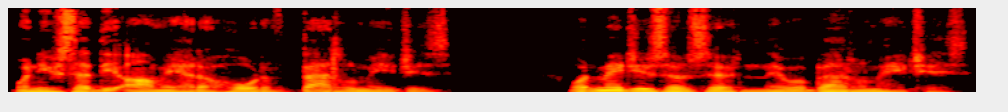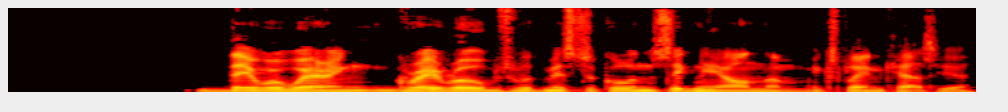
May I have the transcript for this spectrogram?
When you said the army had a horde of battle mages, what made you so certain they were battle mages? They were wearing grey robes with mystical insignia on them, explained Cassyr.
